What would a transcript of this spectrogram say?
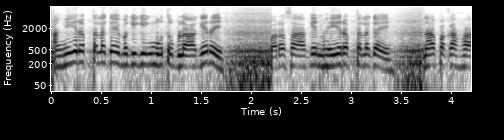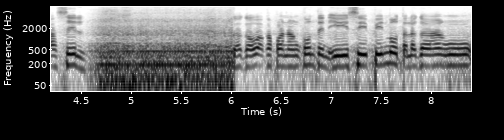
Ang hirap talaga eh, magiging motovlogger eh. Para sa akin, mahirap talaga eh. Napaka-hassle. Gagawa ka pa ng content, iisipin mo talagang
